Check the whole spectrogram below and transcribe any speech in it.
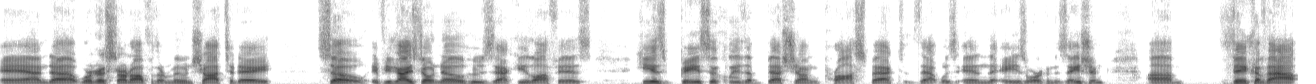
and uh, we're going to start off with our moonshot today. So, if you guys don't know who Zach Gelof is, he is basically the best young prospect that was in the A's organization. Um, think about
